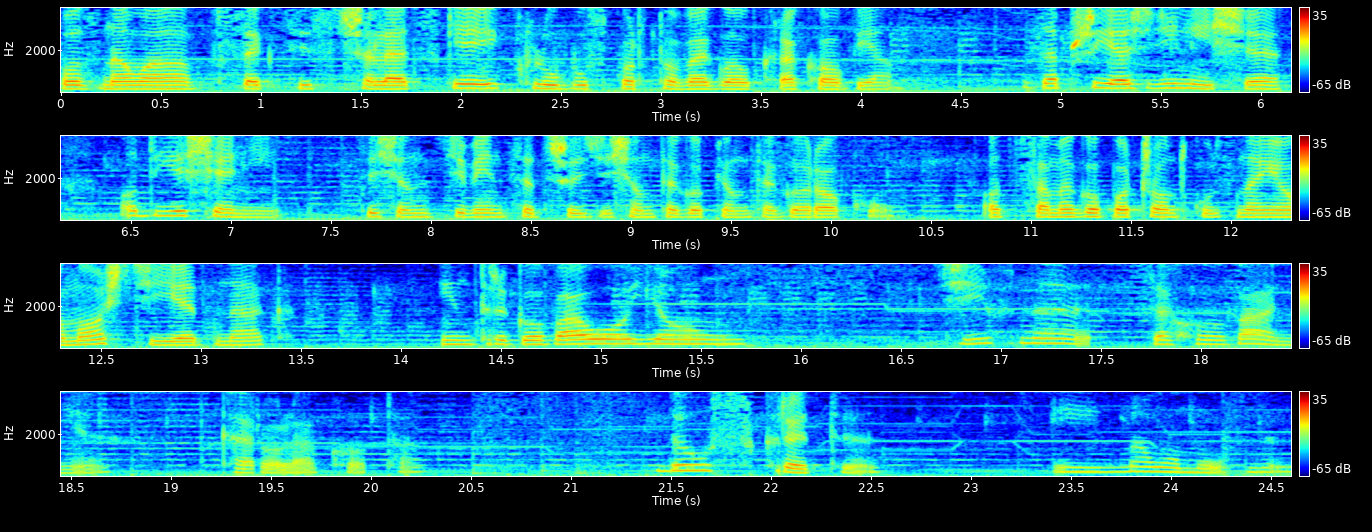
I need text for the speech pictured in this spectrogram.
poznała w sekcji strzeleckiej klubu sportowego Krakowia. Zaprzyjaźnili się od jesieni 1965 roku. Od samego początku znajomości jednak intrygowało ją dziwne zachowanie Karola Kota. Był skryty i małomówny.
